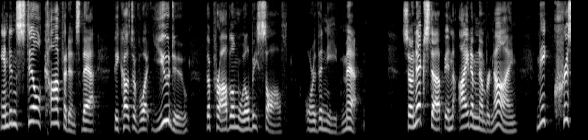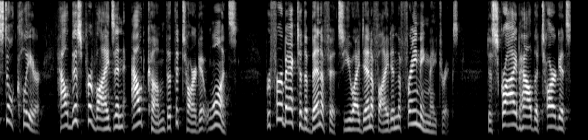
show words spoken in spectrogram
and instill confidence that, because of what you do, the problem will be solved or the need met. So, next up in item number nine, make crystal clear how this provides an outcome that the target wants. Refer back to the benefits you identified in the framing matrix. Describe how the target's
